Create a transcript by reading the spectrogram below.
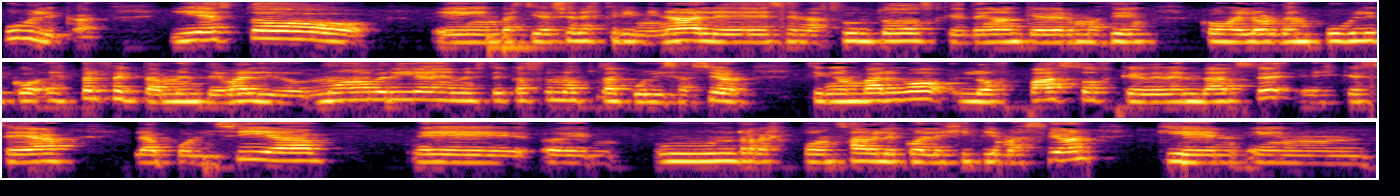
públicas. Y esto en investigaciones criminales, en asuntos que tengan que ver más bien con el orden público, es perfectamente válido. No habría en este caso una obstaculización. Sin embargo, los pasos que deben darse es que sea la policía, eh, eh, un responsable con legitimación, quien en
